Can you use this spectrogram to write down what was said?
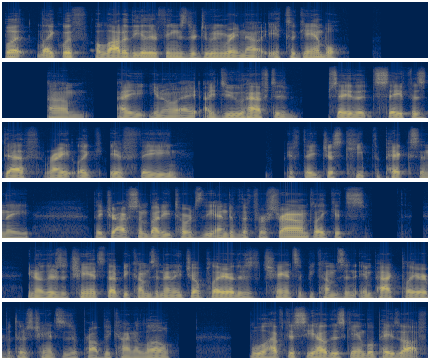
But like with a lot of the other things they're doing right now, it's a gamble. Um, I you know I I do have to say that safe is death, right? Like if they if they just keep the picks and they they draft somebody towards the end of the first round, like it's you know, there's a chance that becomes an NHL player, there's a chance it becomes an impact player, but those chances are probably kind of low. We'll have to see how this gamble pays off.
